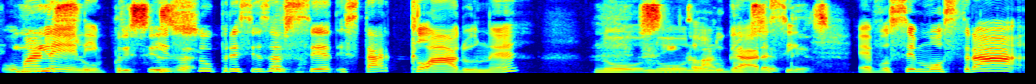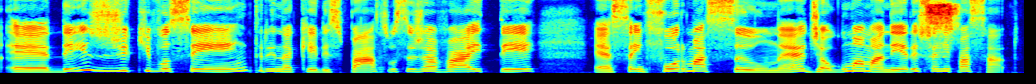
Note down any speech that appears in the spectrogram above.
O Marlene, isso precisa, isso precisa ser estar claro, né? no, Sim, no, claro, no lugar, assim. É você mostrar, é, desde que você entre naquele espaço, você já vai ter essa informação, né? De alguma maneira isso é repassado.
